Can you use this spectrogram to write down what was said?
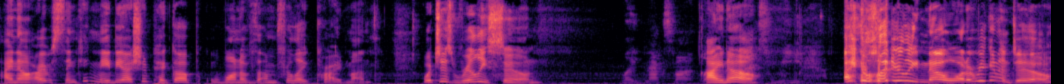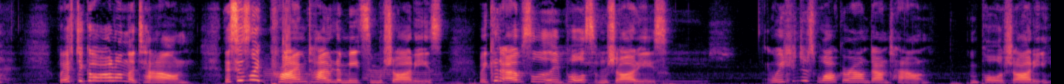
I know. I was thinking maybe I should pick up one of them for like Pride Month, which is really soon. Like next month. I know. I literally know. What are we gonna do? We have to go out on the town. This is like prime time to meet some shotties. We could absolutely pull some shotties. We could just walk around downtown and pull a shotty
